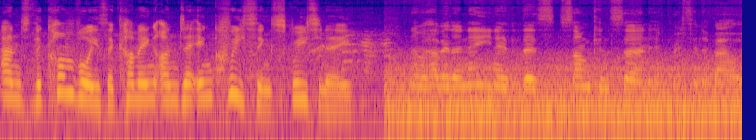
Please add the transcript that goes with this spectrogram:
And the convoys are coming under increasing scrutiny. Mohammed, I know you know that there's some concern in Britain about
